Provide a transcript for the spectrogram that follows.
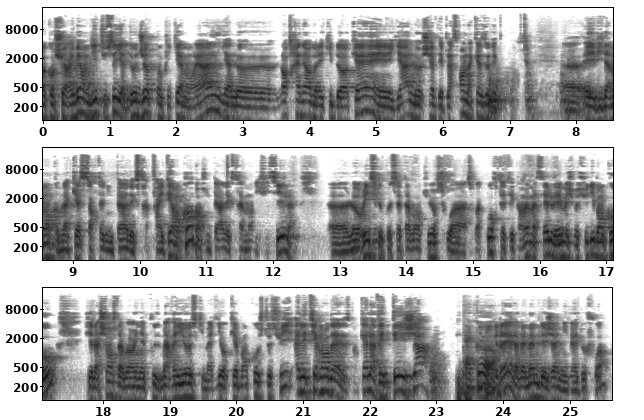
moi quand je suis arrivé, on me dit, tu sais, il y a deux jobs compliqués à Montréal. Il y a l'entraîneur de l'équipe de hockey et il y a le chef des placements de la caisse de dépôt. et évidemment, comme la caisse sortait d'une période extrêmement, enfin était encore dans une période extrêmement difficile, euh, le risque que cette aventure soit soit courte était quand même assez élevé. Mais je me suis dit Banco, j'ai la chance d'avoir une épouse merveilleuse qui m'a dit OK Banco, je te suis. Elle est irlandaise, donc elle avait déjà D'accord. Immigré, elle avait même déjà immigré deux fois.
